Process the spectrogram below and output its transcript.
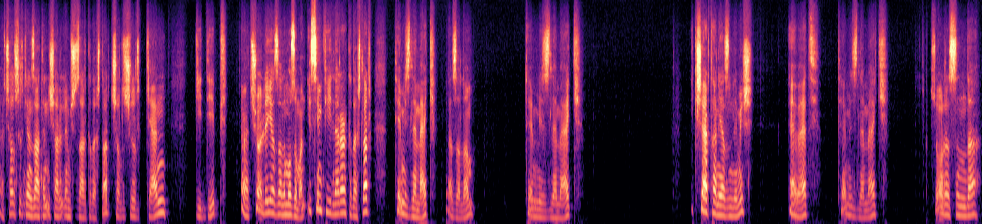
evet. Çalışırken zaten işaretlemişiz arkadaşlar. Çalışırken gidip Evet şöyle yazalım o zaman. İsim fiiller arkadaşlar temizlemek yazalım. Temizlemek. İkişer tane yazın demiş. Evet. Temizlemek. Sonrasında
